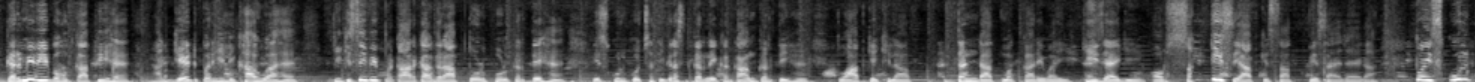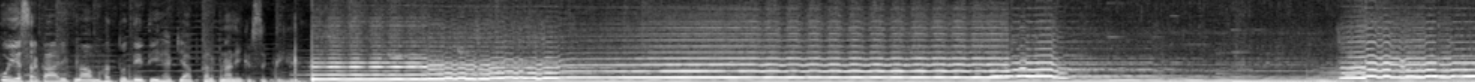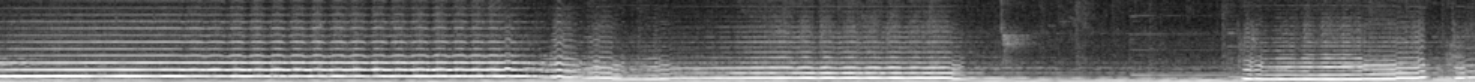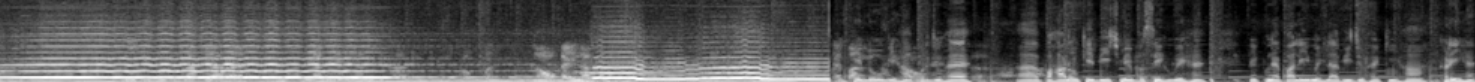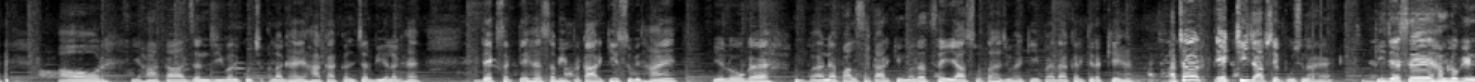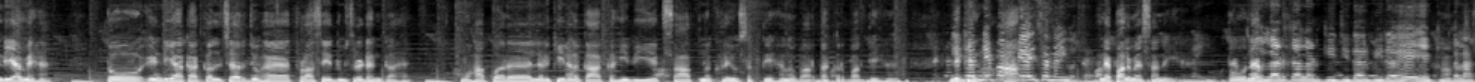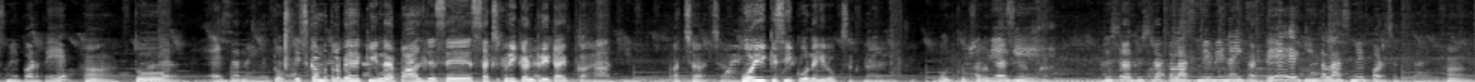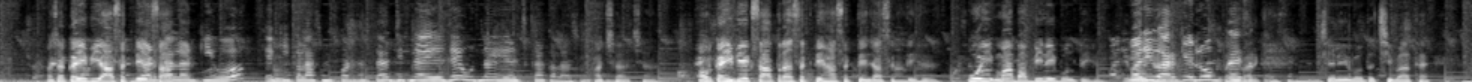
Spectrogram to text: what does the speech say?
गर्मी भी बहुत काफ़ी है। यहाँ गेट पर ही लिखा हुआ है कि किसी भी प्रकार का अगर आप तोड़ फोड़ करते हैं, स्कूल को क्षतिग्रस्त करने का काम करते हैं तो आपके खिलाफ दंडात्मक कार्रवाई की जाएगी और सख्ती से आपके साथ पेश आया जाएगा। तो स्कूल को ये सरकार इतना महत्व देती है कि आप कल्पना नहीं कर सकते हैं। जो है पहाड़ों के बीच में बसे हुए हैं। एक नेपाली महिला भी जो है कि यहाँ खड़ी हैं। और यहाँ का जनजीवन कुछ अलग है, यहाँ का कल्चर भी अलग है। देख सकते हैं सभी प्रकार की सुविधाएँ। ये लोग नेपाल सरकार की मदद से या स्वतः जो है कि पैदा करके रखे हैं। अच्छा एक चीज़ आपसे पूछना है कि जैसे हम लोग इंडिया में हैं तो इंडिया का कल्चर जो है थोड़ा से दूसरे ढंग का है। वहाँ पर लड़की लड़का कहीं भी एक साथ न खड़े हो सकते हैं, न वार्ता कर पाते हैं। लेकिन नेपाल में ऐसा नहीं होता। है नेपाल में ऐसा नहीं है। नहीं तो तो लड़का लड़की जिधर भी रहे एक ही हाँ। क्लास में पढ़ते हाँ तो ऐसा नहीं होता। तो इसका मतलब है कि नेपाल जैसे सेक्स फ्री कंट्री टाइप का है। हाँ अच्छा अच्छा। कोई किसी को नहीं रोक सकता है। बहुत खूबसूरत दूसरा दूसरा क्लास में भी नहीं करते एक हम्म। ही क्लास में पढ़ सकता है। हाँ। अच्छा कहीं भी आ सकते हैं एक साथ? लड़की हो एक ही हाँ। क्लास में पढ़ सकता है। जितना एज है उतना एज का क्लास हो अच्छा अच्छा। और कहीं भी एक साथ रह सकते हैं आ सकते हैं जा सकते हैं। कोई माँ बाप भी नहीं बोलते हैं। परिवार के लोग परिवार हैं है। चलिए बहुत अच्छी बात है।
